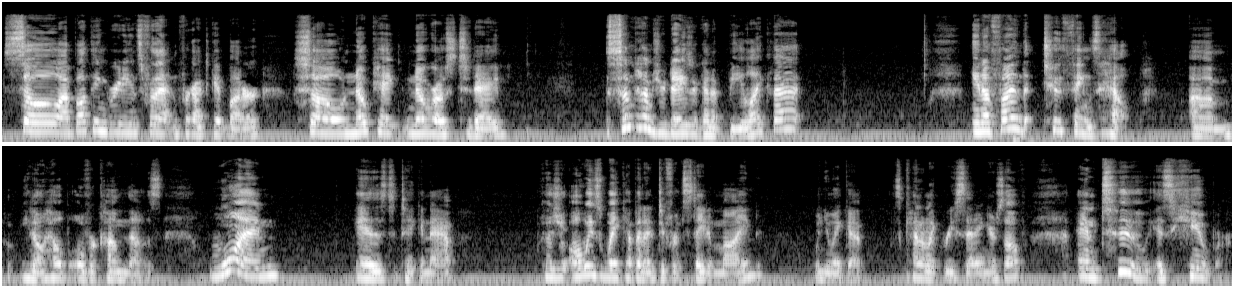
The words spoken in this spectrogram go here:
So I bought the ingredients for that and forgot to get butter. So no cake, no roast today. Sometimes your days are going to be like that. And I find that two things help, um, you know, help overcome those. One is to take a nap because you always wake up in a different state of mind when you wake up. It's kind of like resetting yourself and two is humor.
